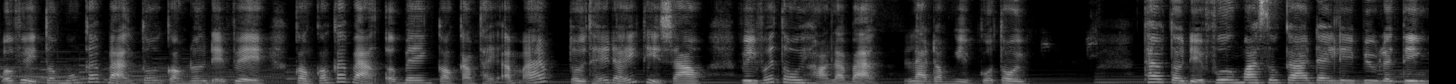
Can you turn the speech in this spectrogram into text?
Bởi vì tôi muốn các bạn tôi còn nơi để về, còn có các bạn ở bên còn cảm thấy ấm áp, tôi thế đấy thì sao? Vì với tôi họ là bạn, là đồng nghiệp của tôi. Theo tờ địa phương Mazuka Daily Bulletin,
